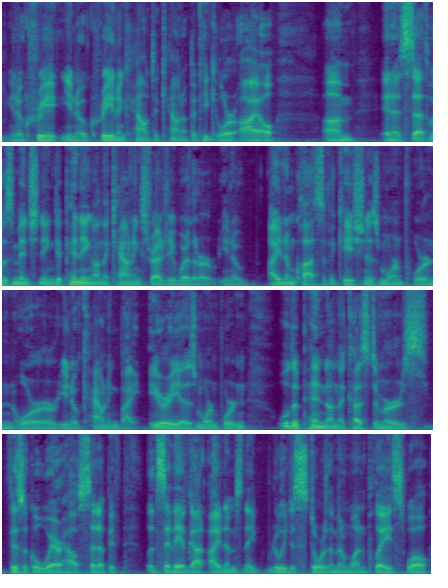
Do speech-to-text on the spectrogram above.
you know create you know create an account to count a particular aisle. Um, and as Seth was mentioning, depending on the counting strategy, whether you know item classification is more important or you know counting by area is more important, will depend on the customer's physical warehouse setup. If let's say they've got items and they really just store them in one place, well,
